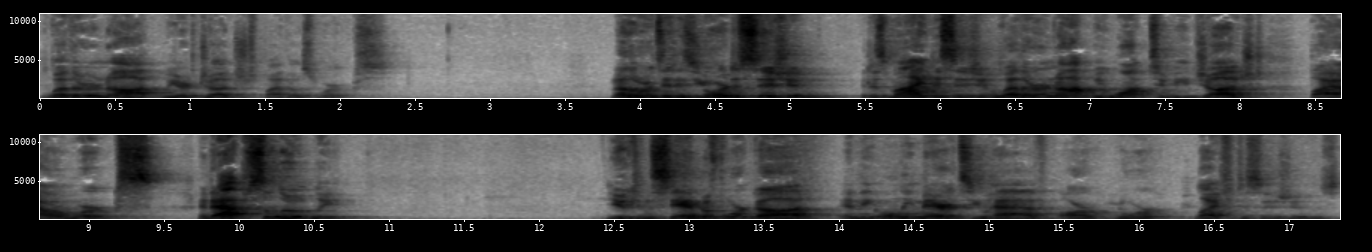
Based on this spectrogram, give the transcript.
whether or not we are judged by those works. In other words, it is your decision, it is my decision, whether or not we want to be judged by our works. And absolutely, you can stand before God, and the only merits you have are your life decisions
